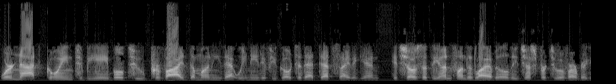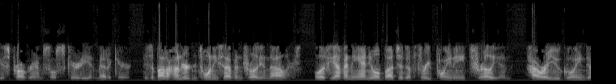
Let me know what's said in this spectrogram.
we're not going to be able to provide the money that we need. If you go to that debt site again, it shows that the unfunded liability just for two of our biggest programs, Social Security and Medicare, is about $127 trillion. Well, if you have an annual budget of 3.8 trillion, how are you going to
